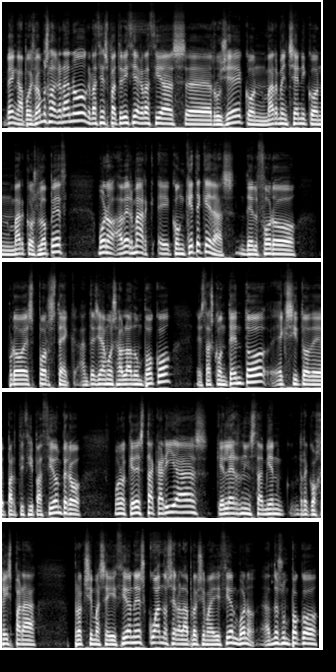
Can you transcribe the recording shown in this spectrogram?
Venga, pues vamos al grano. Gracias Patricia, gracias eh, Roger, con Marc Menchen y con Marcos López. Bueno, a ver Marc, eh, ¿con qué te quedas del foro Pro Sports Tech? Antes ya hemos hablado un poco. Estás contento, éxito de participación, pero bueno, ¿qué destacarías? ¿Qué learnings también recogéis para próximas ediciones? ¿Cuándo será la próxima edición? Bueno, haznos un poco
